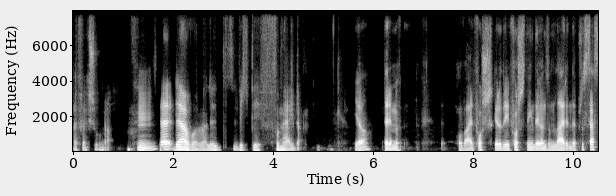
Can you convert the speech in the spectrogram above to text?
refleksjon. da. Mm. Det, det, har vært veldig viktig for meg. da. Ja, det med å være forsker og drive forskning, det er jo en sånn lærende prosess.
